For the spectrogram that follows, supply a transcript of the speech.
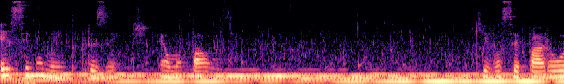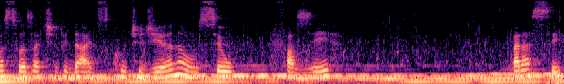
Esse momento presente é uma pausa. Que você parou as suas atividades cotidianas, o seu fazer, para ser,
